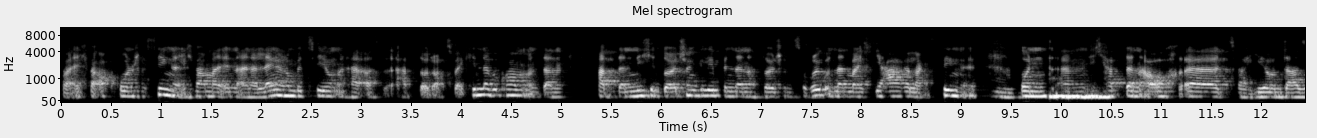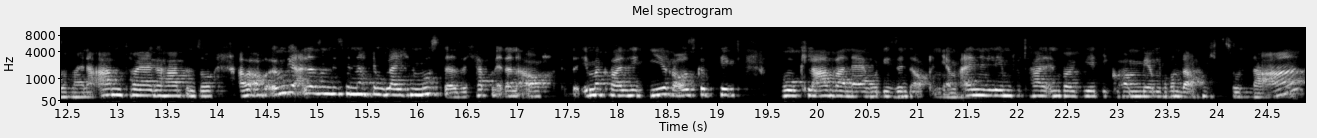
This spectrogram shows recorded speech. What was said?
Fall. Ich war auch chronischer Single. Ich war mal in einer längeren Beziehung und habe hab dort auch zwei Kinder bekommen und dann habe dann nicht in Deutschland gelebt, bin dann nach Deutschland zurück und dann war ich jahrelang Single. Mhm. Und ähm, ich habe dann auch äh, zwar hier und da so meine Abenteuer gehabt und so, aber auch irgendwie alle so ein bisschen nach dem gleichen Muster. Also ich habe mir dann auch immer quasi die rausgepickt, wo klar war, naja, wo die sind auch in ihrem eigenen Leben total involviert, die kommen mir im Grunde auch nicht zu nah.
